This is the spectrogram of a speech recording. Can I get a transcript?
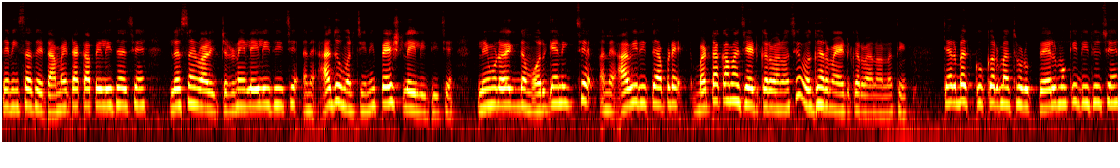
તેની સાથે ટામેટાં કાપી લીધા છે, લસણવાળી ચટણી લઈ લીધી છે અને આદુ મરચીની પેસ્ટ લઈ લીધી છે. લીમડો એકદમ ઓર્ગેનિક છે અને આવી રીતે આપણે બટાકામાં જ એડ કરવાનો છે, વઘારમાં એડ કરવાનો નથી. ત્યારબાદ કુકરમાં થોડુંક તેલ મૂકી દીધું છે.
